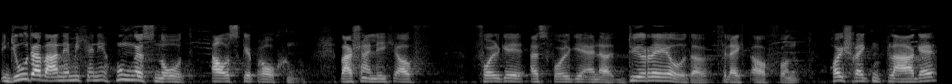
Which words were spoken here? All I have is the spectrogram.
In Juda war nämlich eine Hungersnot ausgebrochen, wahrscheinlich auf Folge, als Folge einer Dürre oder vielleicht auch von Heuschreckenplage.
